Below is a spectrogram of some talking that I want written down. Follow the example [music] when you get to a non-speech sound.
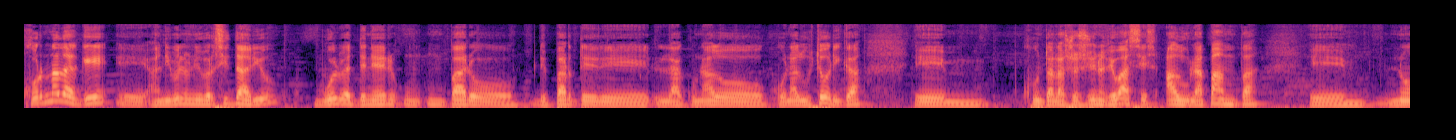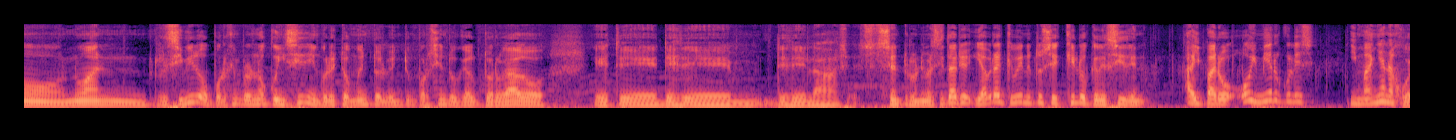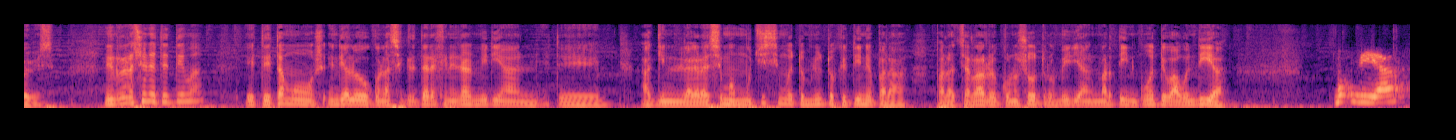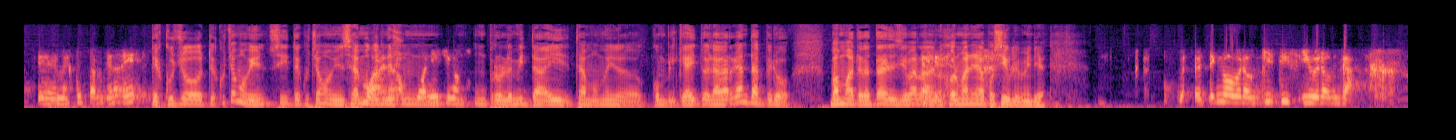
Jornada que eh, a nivel universitario vuelve a tener un, paro de parte de la CUNADO, CONADO Histórica, em, junto a las asociaciones de bases, ADULA Pampa, em, no, no han recibido, por ejemplo, no coinciden con este aumento del 21% que ha otorgado este, desde, desde los centros universitarios y habrá que ver entonces qué es lo que deciden. Hay paro hoy miércoles y mañana jueves. En relación a este tema, este, estamos en diálogo con la secretaria general Miriam, este, a quien le agradecemos muchísimo estos minutos que tiene para, para charlar con nosotros. Miriam Martín, ¿cómo te va? Buen día. Buen día, eh, ¿me escuchan bien ahí? Te escucho, te escuchamos bien, sí, te escuchamos bien. Sabemos que tenés un, un, problemita ahí, estamos medio complicadito de la garganta, pero vamos a tratar de llevarla de la mejor manera posible, Miriam. Tengo bronquitis y bronca.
